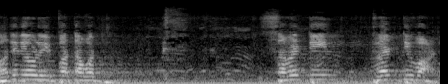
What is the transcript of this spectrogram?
ಹದಿನೇಳು ಇಪ್ಪತ್ತ ಒಂದು ಸೆವೆಂಟೀನ್ ಟ್ವೆಂಟಿ ಒನ್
